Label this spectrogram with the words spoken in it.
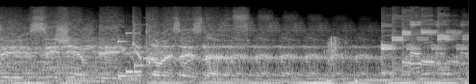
CGMD 96.9.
